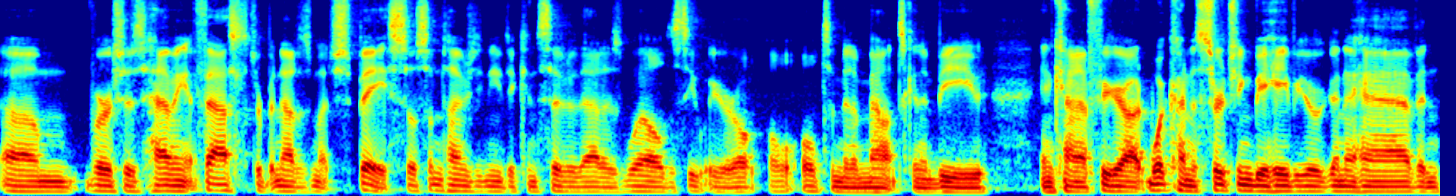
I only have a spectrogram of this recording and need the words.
Um, versus having it faster but not as much space. So sometimes you need to consider that as well to see what your ul- ultimate amount's going to be, and kind of figure out what kind of searching behavior you're going to have, and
